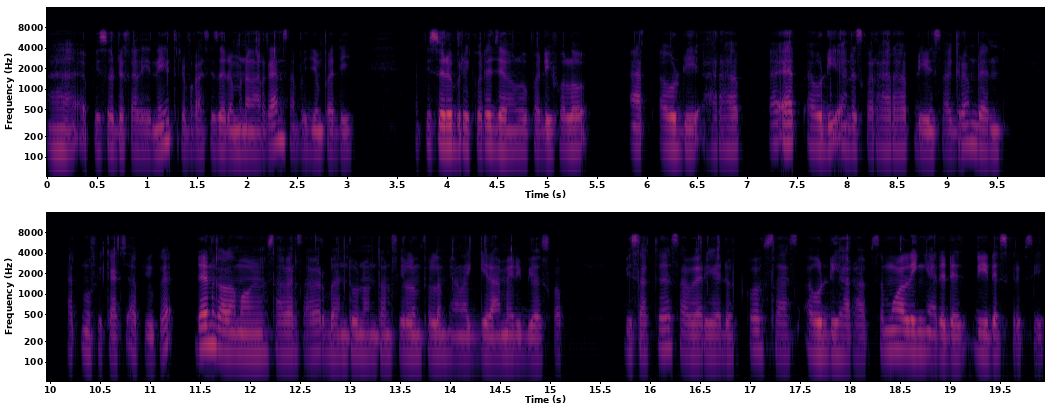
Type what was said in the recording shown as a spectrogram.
uh, episode kali ini terima kasih sudah mendengarkan sampai jumpa di episode berikutnya jangan lupa di follow at audi harap eh, at audi underscore harap di instagram dan at movie catch up juga dan kalau mau sawer-sawer bantu nonton film-film yang lagi rame di bioskop bisa ke saweria.co slash Audi Harap. Semua linknya ada di deskripsi.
